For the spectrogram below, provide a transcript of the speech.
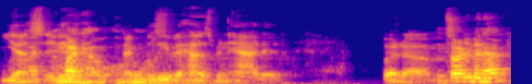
yes, I it might- I might is. have- I believe it has been added, but um, It's already been had?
